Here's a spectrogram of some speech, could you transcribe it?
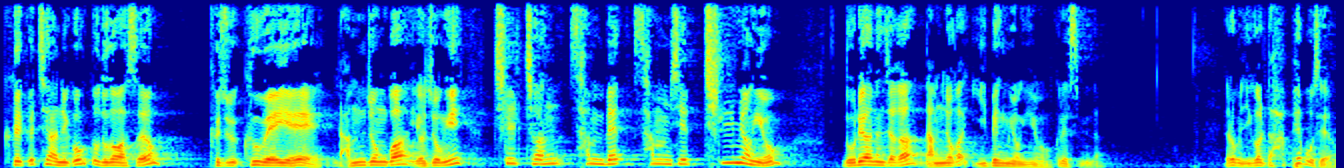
그게 끝이 아니고 또 누가 왔어요? 그, 주, 그 외에 남종과 여종이 7,337명이요. 노래하는 자가 남녀가 200명이요. 그랬습니다. 여러분 이걸 다 합해 보세요.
